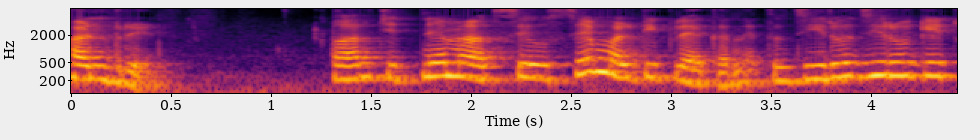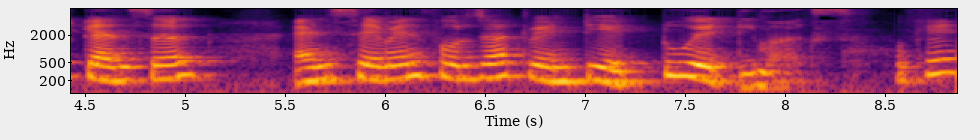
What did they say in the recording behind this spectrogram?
हंड्रेड और जितने मार्क्स है उससे मल्टीप्लाई करना है। तो zero zero get cancel and seven four जार twenty eight two eighty marks okay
